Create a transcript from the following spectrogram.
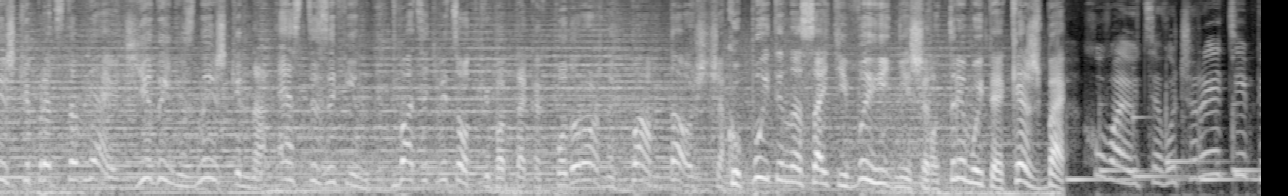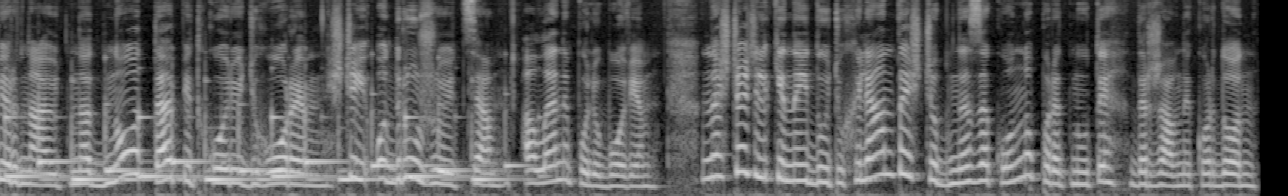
знижки представляють єдині знижки на Естезефін. 20% в аптеках подорожних, ПАМ та оща. Купуйте на сайті вигідніше, отримуйте кешбек. Ховаються в очереті, пірнають на дно та підкорюють гори. Ще й одружуються, але не по любові. На що тільки не йдуть ухилянти, щоб незаконно перетнути державний кордон.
